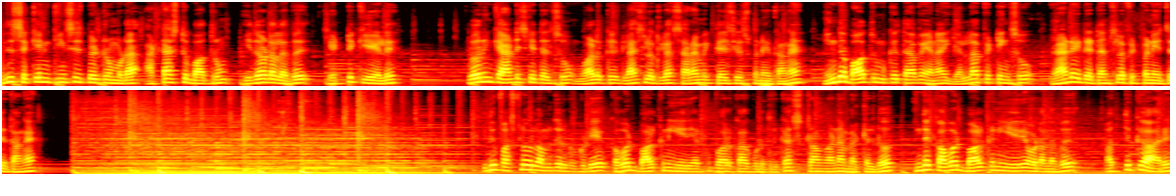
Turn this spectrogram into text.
இது செகண்ட் கிங்ஸிஸ் பெட்ரூமோட அட்டாச்டு பாத்ரூம் இதோட அளவு எட்டுக்கு ஏழு. ஃப்ளோரிங்க்கு ஆன்டிஸ்கே டைல்ஸும் வாலுக்கு கிளாஸ் லுக்கில் செராமிக் டெல்ஸ் யூஸ் பண்ணியிருக்காங்க. இந்த பாத்ரூமுக்கு தேவையான எல்லா ஃபிட்டிங்ஸும் பிராண்டட் ஐட்டம்ஸில் ஃபிட் பண்ணி வச்சுருக்காங்க. இது ஃபர்ஸ்ட் ஃப்ளோரில் அமைஞ்சிருக்கக்கூடிய கவர்ட் பால்கனி ஏரியாவுக்கு போகிறக்காக கொடுத்துருக்க ஸ்ட்ராங்கான மெட்டல் டோர் இந்த கவர்ட் பால்கனி ஏரியாவோட அளவு பத்துக்கு ஆறு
